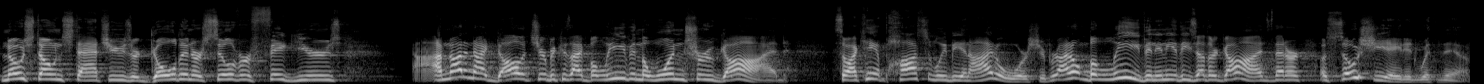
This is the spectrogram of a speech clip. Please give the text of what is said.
no stone statues or golden or silver figures. I'm not an idolater because I believe in the one true God. So I can't possibly be an idol worshiper. I don't believe in any of these other gods that are associated with them.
